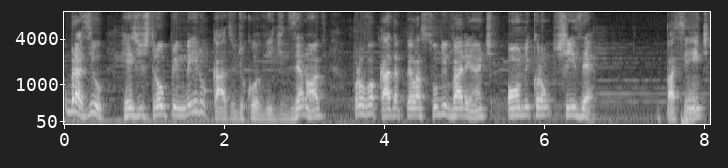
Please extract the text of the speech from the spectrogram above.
O Brasil registrou o primeiro caso de Covid-19 provocada pela subvariante Omicron XE. O paciente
